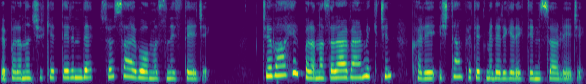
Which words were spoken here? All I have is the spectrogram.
ve Baran'ın şirketlerinde söz sahibi olmasını isteyecek. Cevahir Baran'a zarar vermek için kaleyi işten fethetmeleri gerektiğini söyleyecek.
